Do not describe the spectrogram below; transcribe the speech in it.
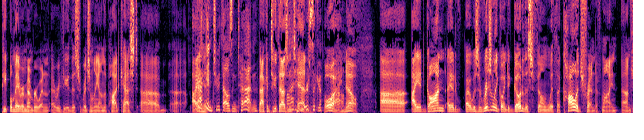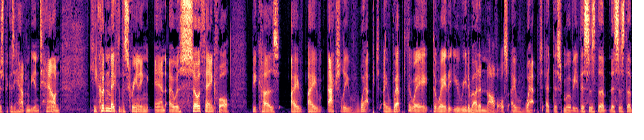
people may remember when I reviewed this originally on the podcast. Uh, uh, I Back had, in 2010. back in 2010. years ago. Boy, Wow. I know. Uh, I had gone. I had. I was originally going to go to this film with a college friend of mine, um, just because he happened to be in town. He couldn't make it to the screening, and I was so thankful because I I actually wept. I wept the way the way that you read about in novels. I wept at this movie. This is the this is the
